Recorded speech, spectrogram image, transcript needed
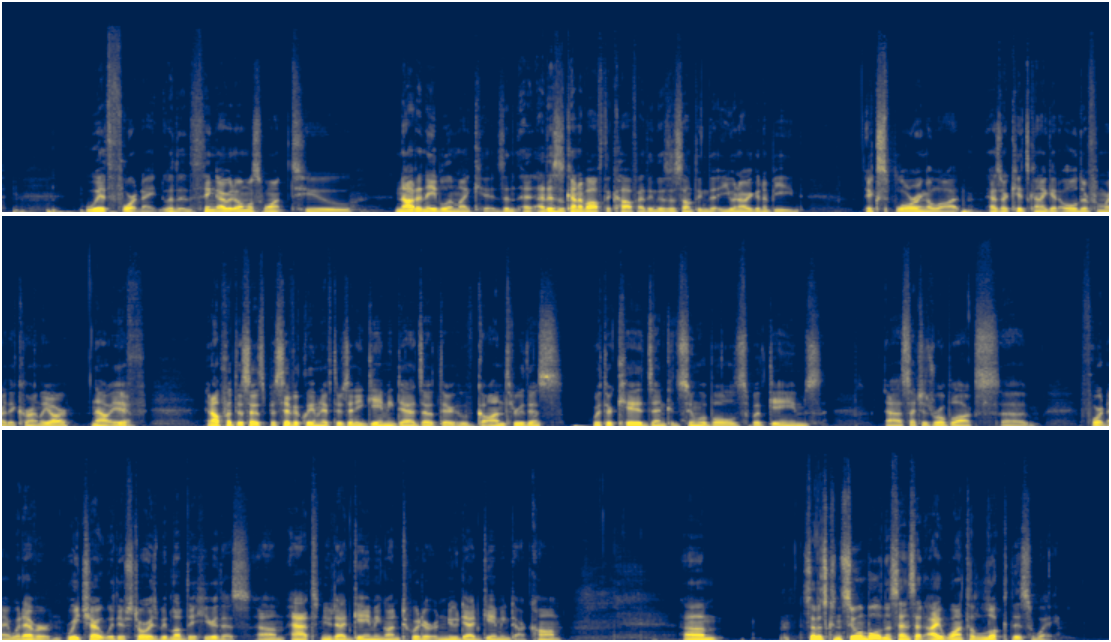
with Fortnite, the thing I would almost want to not enable in my kids, and, and this is kind of off the cuff. I think this is something that you and I are going to be exploring a lot as our kids kind of get older from where they currently are. Now, if and I'll put this out specifically. I mean, if there's any gaming dads out there who've gone through this with their kids and consumables with games uh, such as Roblox, uh, Fortnite, whatever, reach out with your stories. We'd love to hear this um, at New Dad Gaming on Twitter or newdadgaming.com. Um, so if it's consumable in the sense that I want to look this way,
